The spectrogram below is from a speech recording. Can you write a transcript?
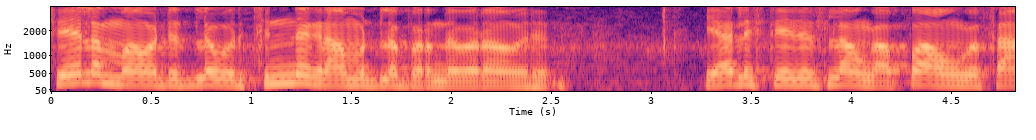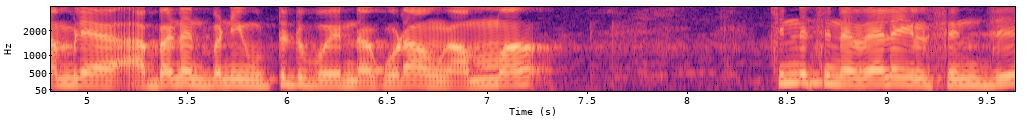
சேலம் மாவட்டத்தில் ஒரு சின்ன கிராமத்தில் பிறந்தவர் அவர். ஏர்லி ஸ்டேஜஸில் அவங்க அப்பா அவங்க ஃபேமிலியை அபண்டன் பண்ணி விட்டுட்டு போயிருந்தா கூட அவங்க அம்மா சின்ன சின்ன வேலைகள் செஞ்சு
